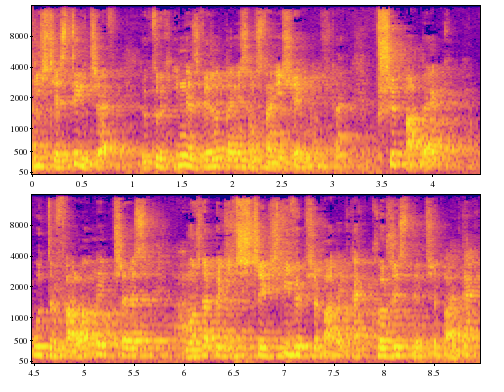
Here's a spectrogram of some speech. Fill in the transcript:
liście z tych drzew, do których inne zwierzęta nie są w stanie sięgnąć, tak? Przypadek utrwalony przez, można powiedzieć, szczęśliwy przypadek, tak? Korzystny A przypadek. tak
